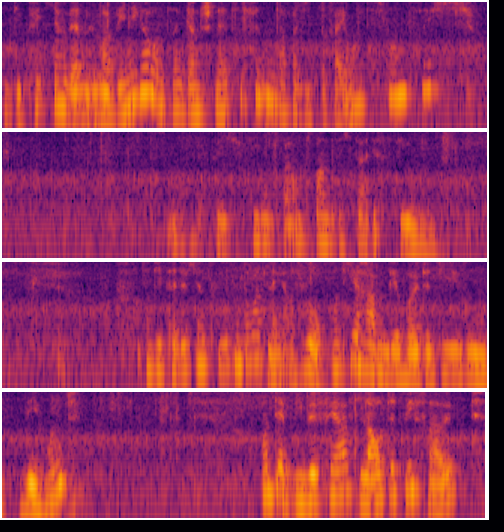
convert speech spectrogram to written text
Die Päckchen werden immer weniger und sind ganz schnell zu finden. Da war die 23. 20, 7, 22, da ist sie. Und die Zettelchen zu suchen dauert länger. So, und hier haben wir heute diesen Seehund. Und der Bibelvers lautet wie folgt.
